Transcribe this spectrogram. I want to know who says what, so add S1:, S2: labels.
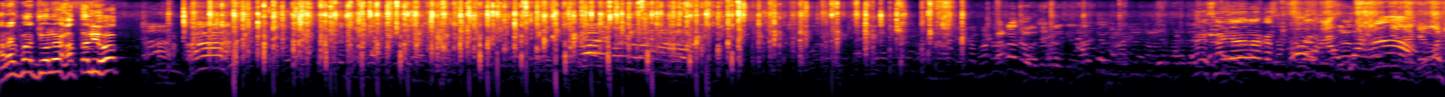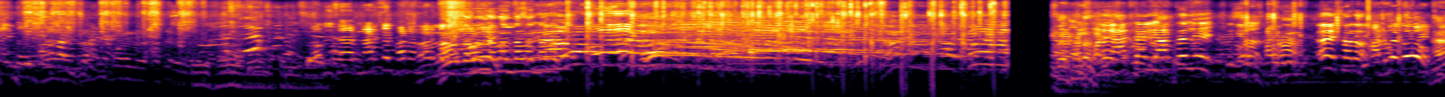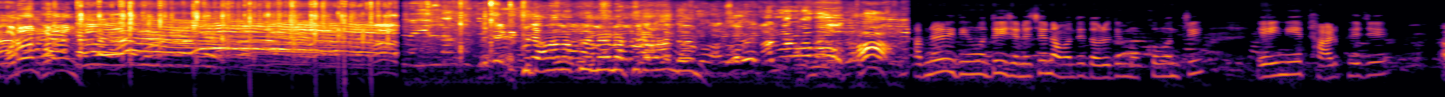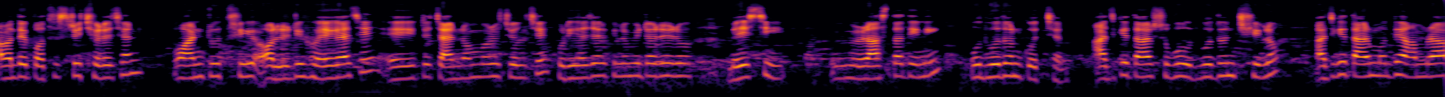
S1: আরেকবার জলে হাততালি হোক। দাঁড়ান দাঁড়ান দাঁড়ান
S2: হাততালি হাততালি এই চলো
S3: ফটন ফটন।
S1: একটু দাঁড়ান আপনি, ম্যাম, একটু দাঁড়ান, ম্যাম।
S4: আপনারা ইতিমধ্যেই জেনেছেন আমাদের দরদি মুখ্যমন্ত্রী এই নিয়ে থার্ড ফেজে আমাদের পথশ্রী ছেড়েছেন। ওয়ান টু থ্রি অলরেডি হয়ে গেছে। এইটা চার নম্বরে চলছে। কুড়ি হাজার কিলোমিটারেরও বেশি রাস্তা তিনি উদ্বোধন করছেন। আজকে তার শুভ উদ্বোধন ছিল। আজকে তার মধ্যে আমরা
